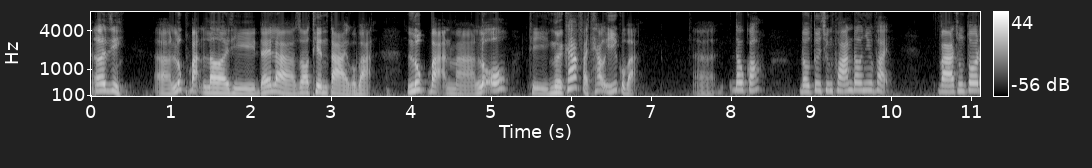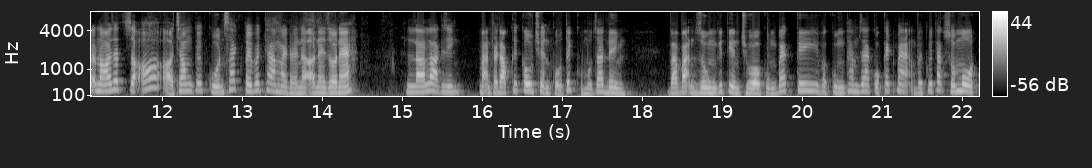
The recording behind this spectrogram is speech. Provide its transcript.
Là gì? À, lúc bạn lời thì đấy là do thiên tài của bạn. Lúc bạn mà lỗ thì người khác phải theo ý của bạn. À, đâu có. Đầu tư chứng khoán đâu như vậy. Và chúng tôi đã nói rất rõ ở trong cái cuốn sách Payback Time ngày đòi nợ này rồi nè. Đó là cái gì? Bạn phải đọc cái câu chuyện cổ tích của một gia đình và bạn dùng cái tiền chùa cùng Becky và cùng tham gia cuộc cách mạng với quy tắc số 1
